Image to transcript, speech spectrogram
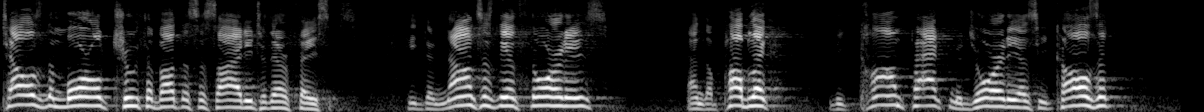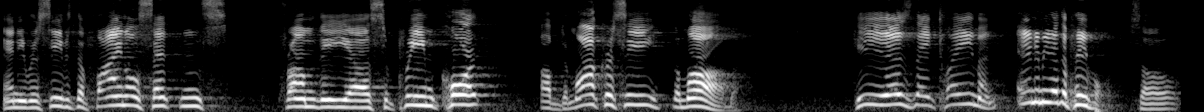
tells the moral truth about the society to their faces. He denounces the authorities and the public, the compact majority, as he calls it, and he receives the final sentence from the uh, Supreme Court of democracy, the mob. He is, they claim, an enemy of the people. So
